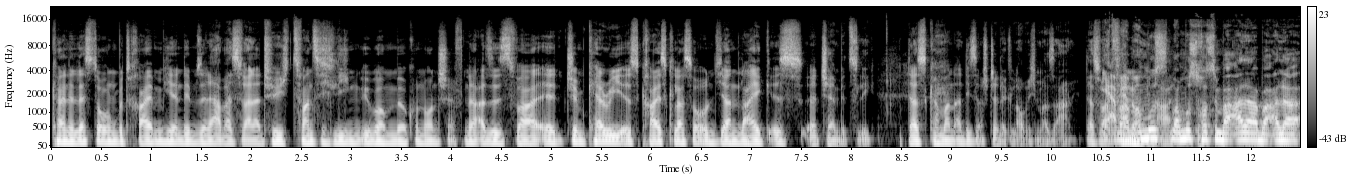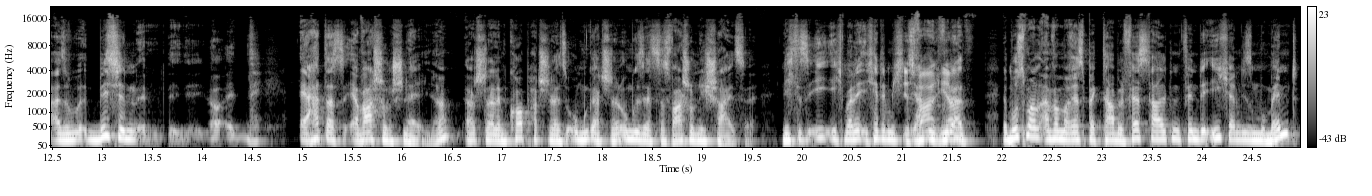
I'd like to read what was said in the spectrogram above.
keine Lästerung betreiben hier in dem Sinne, aber es war natürlich 20 Ligen über Mirko Nonchef. Ne? Also es war, äh, Jim Carrey ist Kreisklasse und Jan Like ist äh, Champions League. Das kann man an dieser Stelle, glaube ich, mal sagen. Das war Ja, aber man muss, man muss trotzdem bei aller, bei aller, also ein bisschen, äh, er hat das, er war schon schnell, ne? Er hat schnell im Kopf, hat schnell, so um, hat schnell umgesetzt, das war schon nicht scheiße. Nicht, dass ich, ich meine, ich hätte mich, hat war, mich ja. als, da muss man einfach mal respektabel festhalten, finde ich, an diesem Moment.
